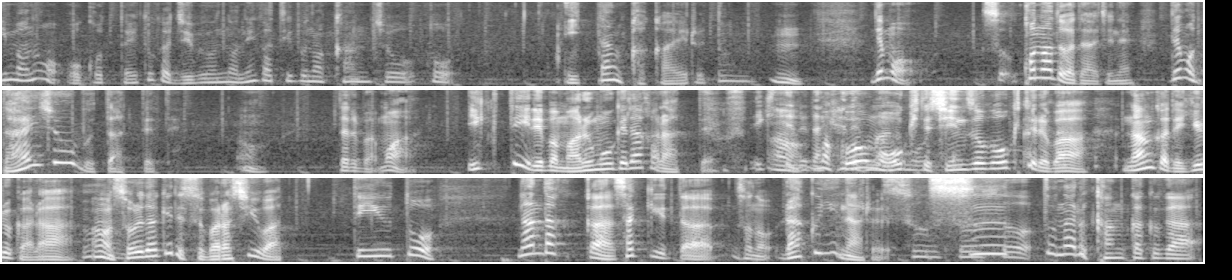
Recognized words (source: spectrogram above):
今の怒ったりとか自分のネガティブな感情を一旦抱えると。うん。うん、でもそこの後が大事ね。でも大丈夫だってって、うん、例えばまあ生きていれば丸儲けだからって。生きてるだけでうん。まあ、こうも起きて心臓が起きてれば 何かできるから、うん。うん。それだけで素晴らしいわっていうとなんだかさっき言ったその楽になるスーッとなる感覚が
